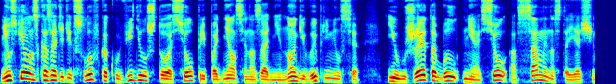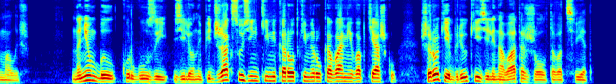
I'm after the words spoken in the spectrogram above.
Не успел он сказать этих слов, как увидел, что осел приподнялся на задние ноги, выпрямился, и уже это был не осел, а самый настоящий малыш. На нем был кургузый зеленый пиджак с узенькими короткими рукавами в обтяжку, широкие брюки зеленовато-желтого цвета.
